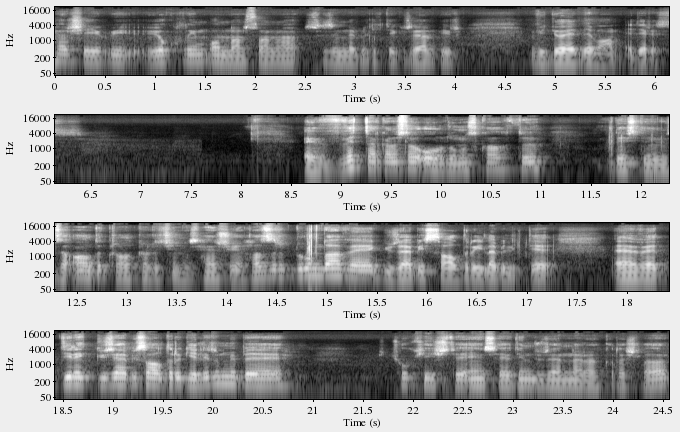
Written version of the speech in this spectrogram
her şeyi bir yoklayayım ondan sonra sizinle birlikte güzel bir videoya devam ederiz. Evet arkadaşlar ordumuz kalktı. Desteğimizi aldık. Kral kraliçemiz her şey hazır durumda ve güzel bir saldırıyla birlikte Evet direkt güzel bir saldırı gelir mi be? Çok iyi işte en sevdiğim düzenler arkadaşlar.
